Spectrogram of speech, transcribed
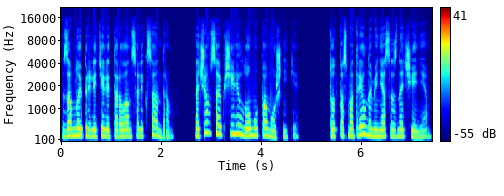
За мной прилетели Тарлан с Александром, о чем сообщили Лому помощники. Тот посмотрел на меня со значением.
